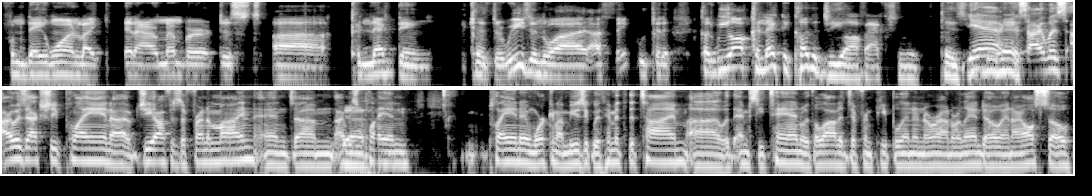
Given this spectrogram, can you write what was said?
from day one, like, and I remember just uh, connecting because the reason why I think we could, because we all connected because of G off actually. Cause yeah, because I was I was actually playing. Uh, G off is a friend of mine, and um, I yeah. was playing playing and working on music with him at the time, uh, with MC Tan, with a lot of different people in and around Orlando, and I also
